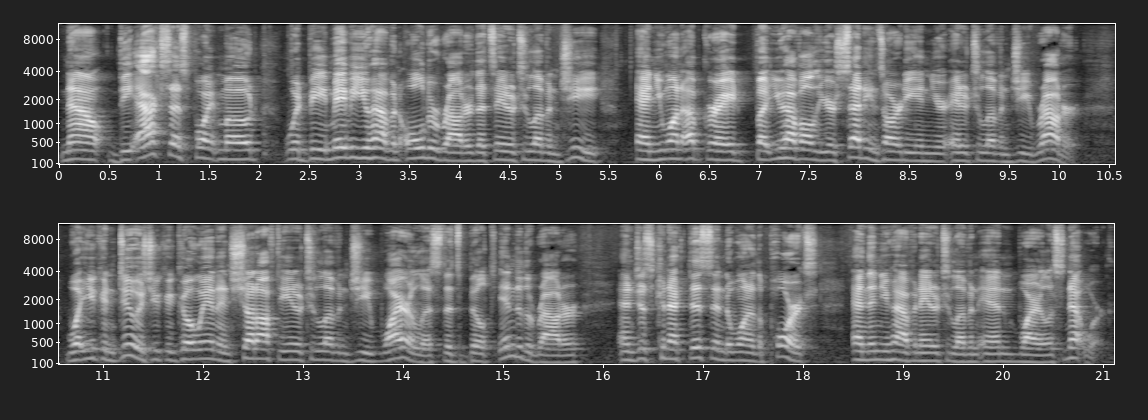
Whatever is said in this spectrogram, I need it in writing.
Now, the access point mode would be maybe you have an older router that's 802.11g and you want to upgrade, but you have all your settings already in your 802.11g router. What you can do is you could go in and shut off the 802.11g wireless that's built into the router and just connect this into one of the ports, and then you have an 802.11n wireless network.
